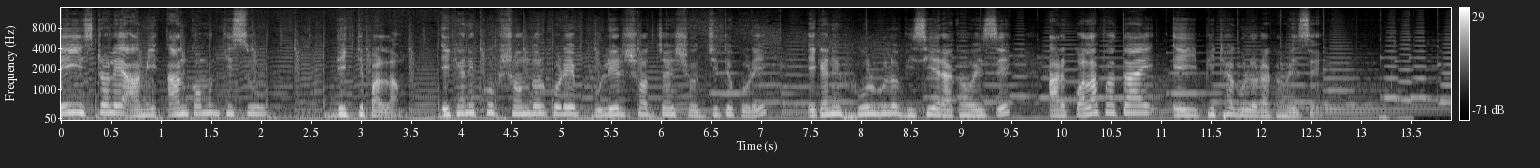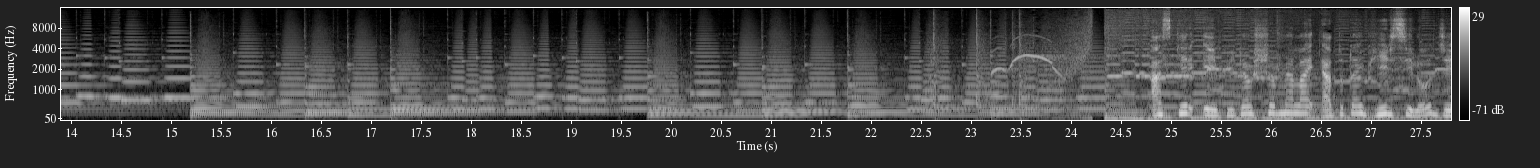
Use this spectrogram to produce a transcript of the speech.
এই স্টলে আমি আনকমন কিছু দেখতে পারলাম। এখানে খুব সুন্দর করে ফুলের সজ্জায় সজ্জিত করে এখানে ফুলগুলো বিছিয়ে রাখা হয়েছে আর কলা পাতায় এই পিঠাগুলো রাখা হয়েছে। আজকের এই পিঠা উৎসব মেলায় এতটাই ভিড় ছিল যে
